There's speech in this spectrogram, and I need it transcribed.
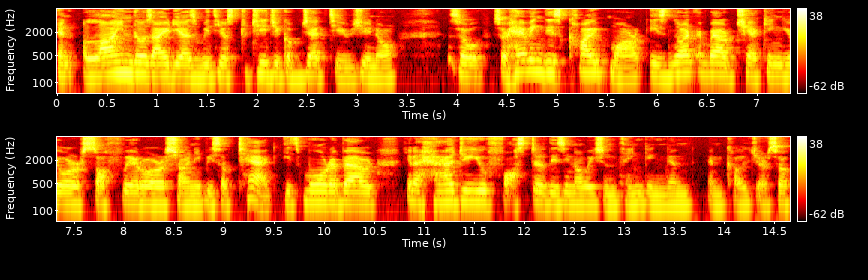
and align those ideas with your strategic objectives you know. So so having this kite mark is not about checking your software or a shiny piece of tech it's more about you know how do you foster this innovation thinking and and culture? So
